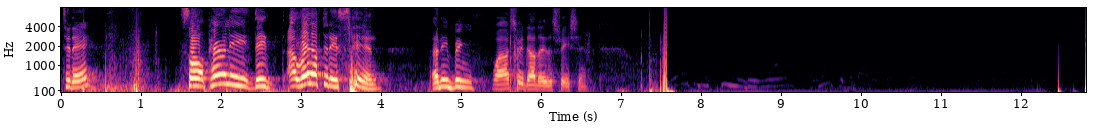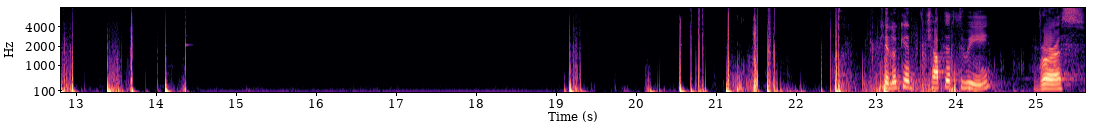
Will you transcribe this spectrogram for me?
Today? So apparently, they uh, right after they sin, I didn't bring. Well, I'll show you that illustration. Okay, look at chapter 3, verse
